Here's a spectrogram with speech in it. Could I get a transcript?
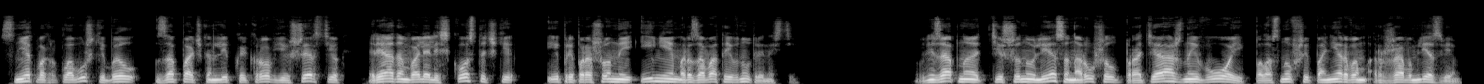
Снег вокруг ловушки был запачкан липкой кровью и шерстью, рядом валялись косточки и припорошенные инием розоватые внутренности. Внезапно тишину леса нарушил протяжный вой, полоснувший по нервам ржавым лезвием.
